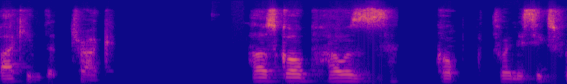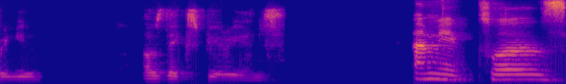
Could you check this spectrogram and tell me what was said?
back in the track. How's COP? How was COP26 for you? How's the experience? I mean, it was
